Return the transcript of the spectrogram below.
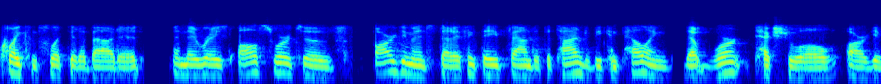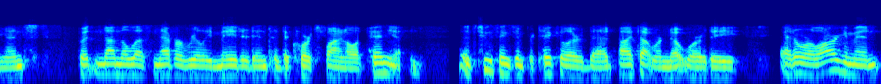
quite conflicted about it. And they raised all sorts of arguments that I think they found at the time to be compelling that weren't textual arguments, but nonetheless never really made it into the court's final opinion. Two things in particular that I thought were noteworthy. At oral argument,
